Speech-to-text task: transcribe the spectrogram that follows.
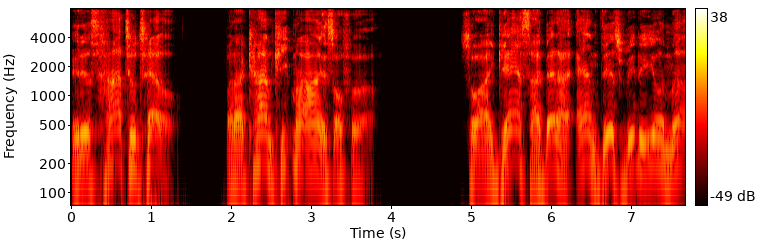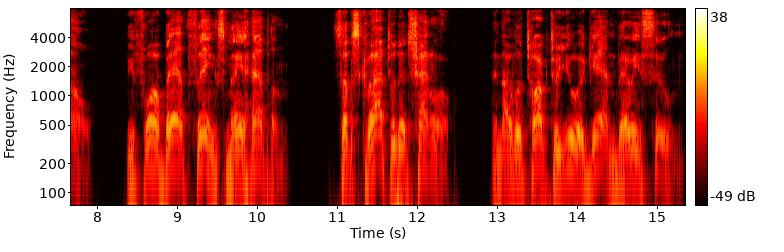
It is hard to tell, but I can't keep my eyes off her. So I guess I better end this video now before bad things may happen. Subscribe to the channel and I will talk to you again very soon.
